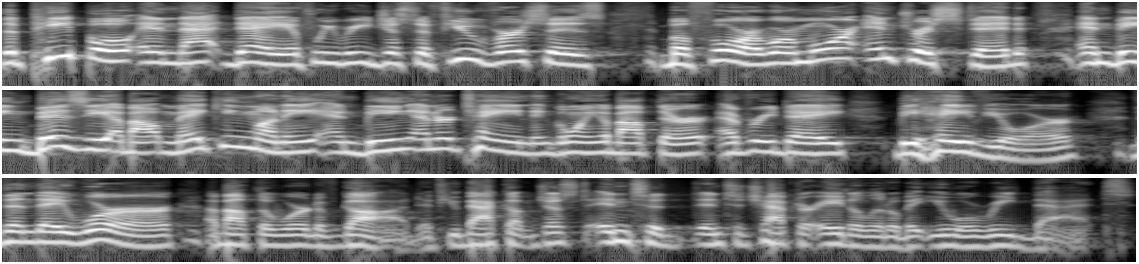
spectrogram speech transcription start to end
The people in that day, if we read just a few verses before, were more interested in being busy about making money and being entertained and going about their everyday behavior than they were about the Word of God. If you back up just into, into chapter 8 a little bit, you will read that.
